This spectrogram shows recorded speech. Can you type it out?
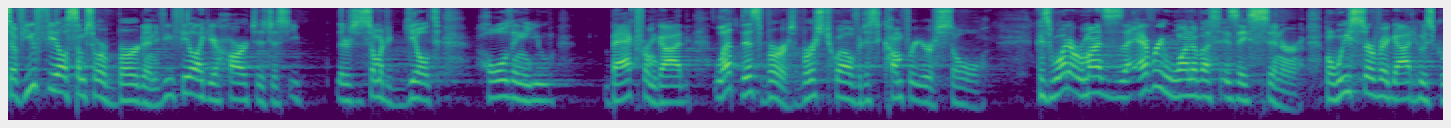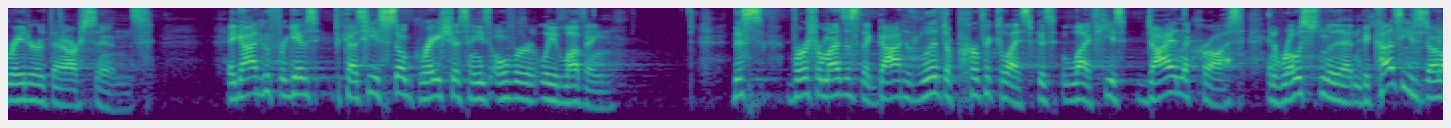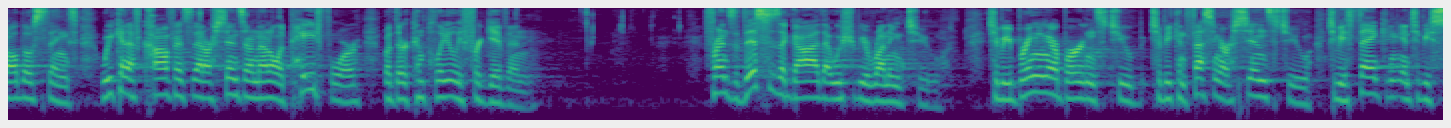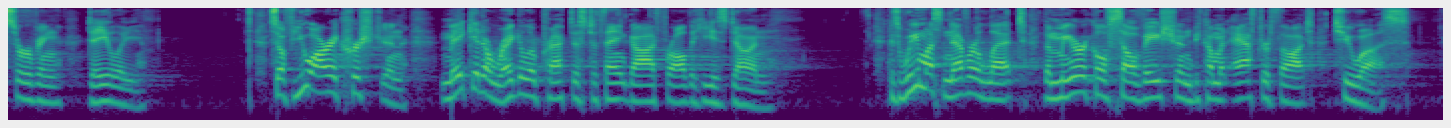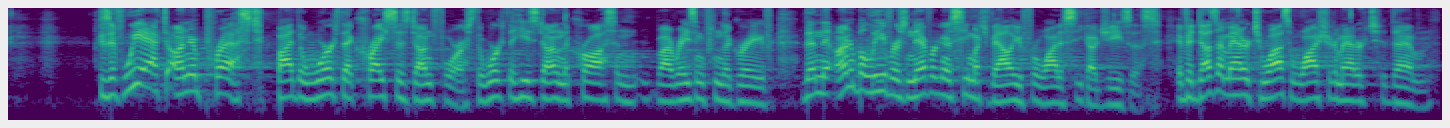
So if you feel some sort of burden, if you feel like your heart is just, you, there's just so much guilt holding you back from God, let this verse, verse 12, just comfort your soul. Because what it reminds us is that every one of us is a sinner, but we serve a God who is greater than our sins. A God who forgives because he's so gracious and he's overly loving. This verse reminds us that God has lived a perfect life because life. He has died on the cross and rose from the dead. And because he's done all those things, we can have confidence that our sins are not only paid for, but they're completely forgiven. Friends, this is a God that we should be running to, to be bringing our burdens to, to be confessing our sins to, to be thanking and to be serving daily. So if you are a Christian, make it a regular practice to thank God for all that he has done. Because we must never let the miracle of salvation become an afterthought to us. Because if we act unimpressed by the work that Christ has done for us, the work that he's done on the cross and by raising from the grave, then the unbeliever is never going to see much value for why to seek out Jesus. If it doesn't matter to us, why should it matter to them?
